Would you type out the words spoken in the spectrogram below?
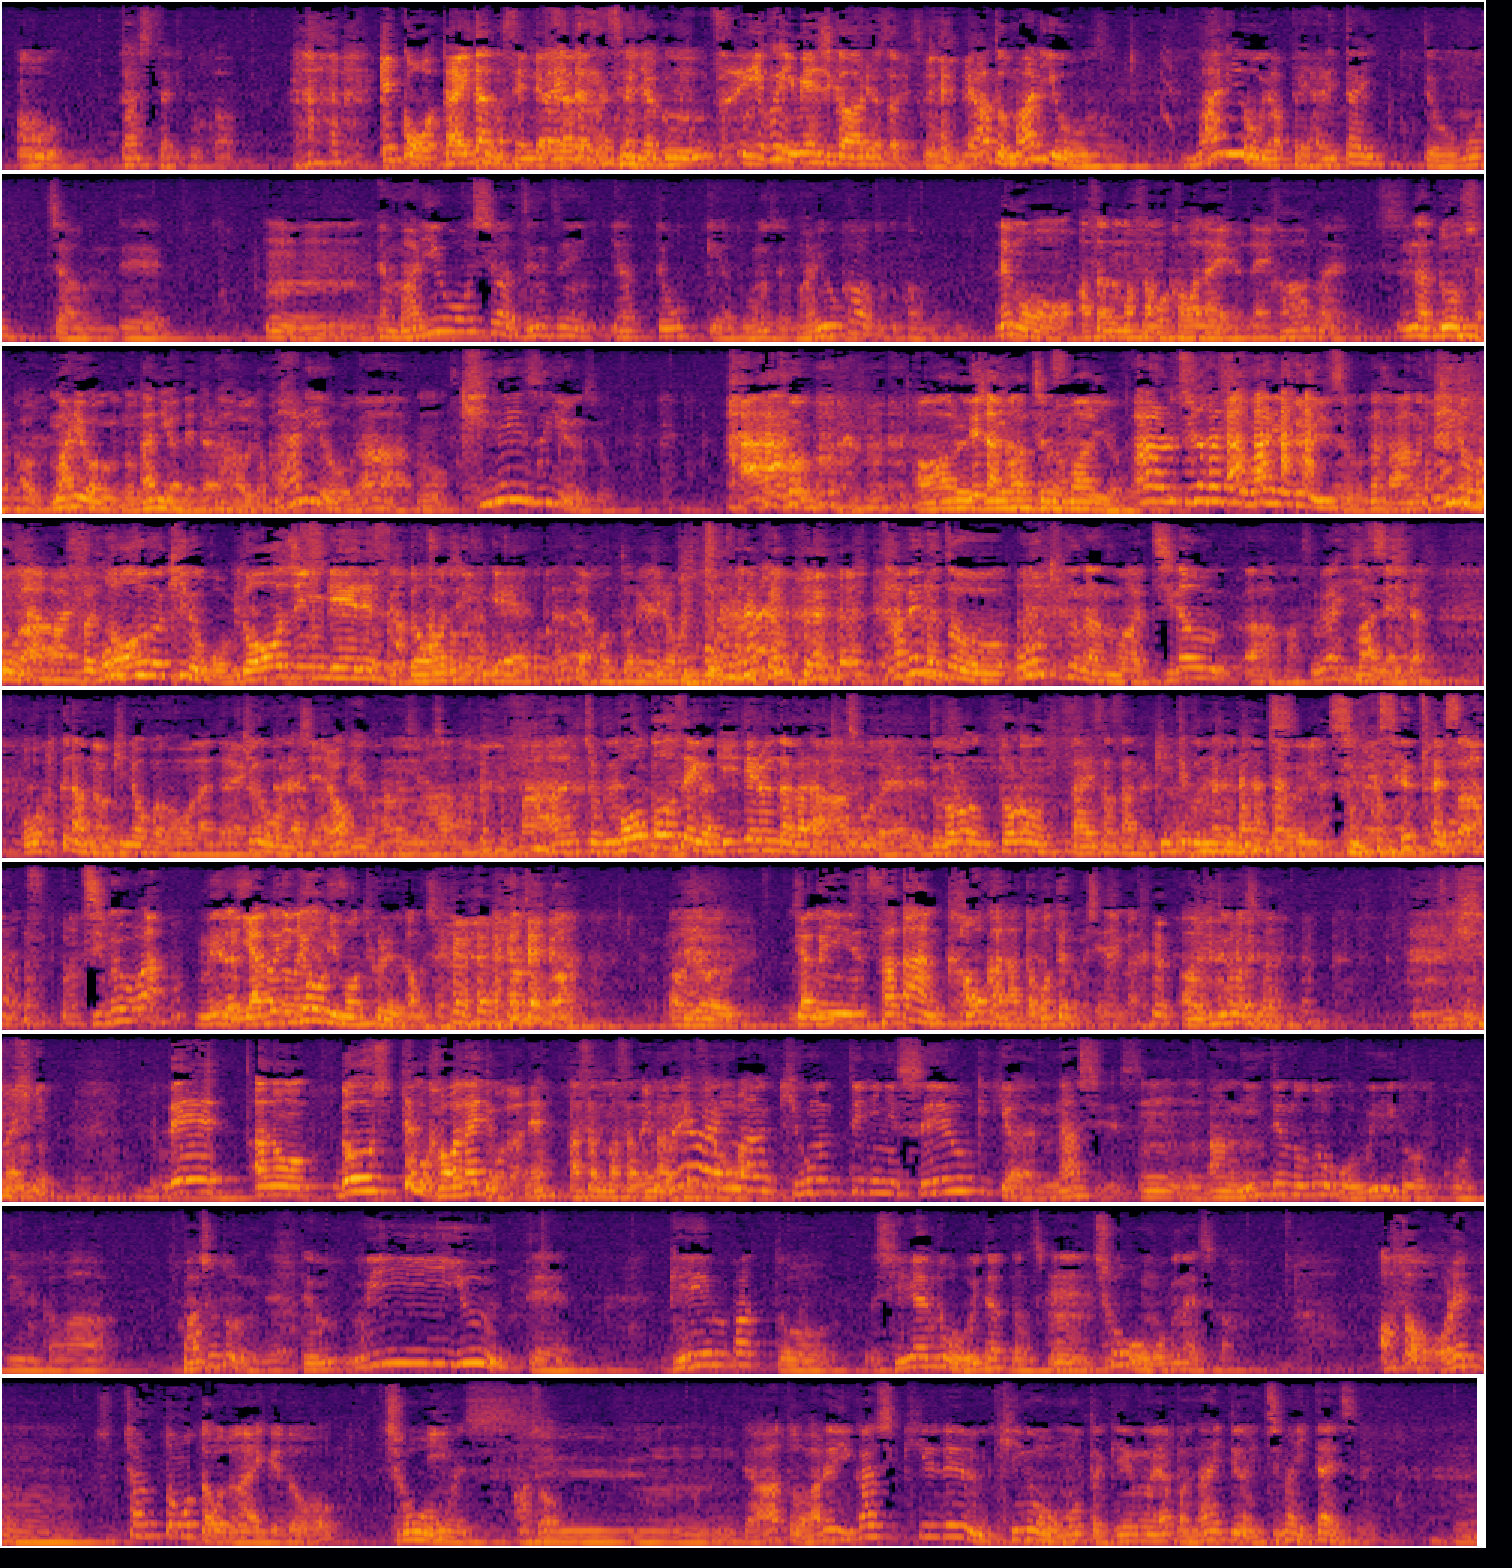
を出したりとか、結構大胆な戦略大胆な戦略。ずいぶんイメージ変わるよそれ。であとマリオをマリオをやっぱやりたいって思っちゃうんでうんうんうん。いやマリオ推しは全然やって OK だと思うんですよ。マリオカートとかも。でも浅沼さんは買わないよね。買わないです。などうしたら買う？マリオの何が出たら買うとか。マリオがうん。綺麗すぎるんですよ。あ R18 のマリオ。とか R18 のマリオでもいいですよ。なんかあの キノコが。それ本当のキノコみたい同人芸ですよ。同人芸。なんだよ本当のキノコ。な 食べると大きくなるのは違う。あまあそれはいいまあねですけど大きくなるのはキノコの方なんじゃないキかって話でしょ？っていう話ですよ。あまあ安直。ー高校生が聞いてるんだから。あそうだやれどトロントロン大佐さんが聞いてくんなくなっちゃうすいません大佐自分は逆に興味持ってくれるかもしれない。あそうか。あじゃ逆にサターン買おうかなと思ってるかもしれない今。ああ売ってますよ であのどうしても買わないってことだね。浅沼さんの今の結論は。今基本的に据え置き機はなしです、うんうん。あの任天堂どうこう Wii どうこうっていうかは場所取るんで。で WiiU ってゲームパッド知り合いのとこ置いてあったんですけど、うん。超重くないですか？あそう。俺うん。ちゃんと持ったことないけど。超重いです。あそう。うん。であとあれ生かしきれる機能を持ったゲームがやっぱないっていうのが一番痛いですね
